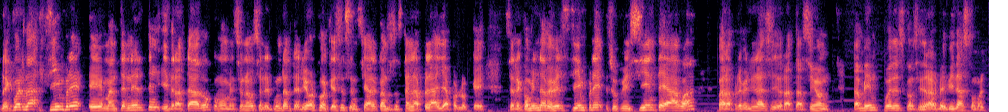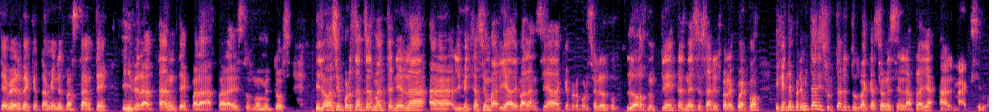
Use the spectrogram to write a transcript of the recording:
Recuerda siempre eh, mantenerte hidratado, como mencionamos en el punto anterior, porque es esencial cuando se está en la playa, por lo que se recomienda beber siempre suficiente agua para prevenir la deshidratación. También puedes considerar bebidas como el té verde, que también es bastante hidratante para, para estos momentos. Y lo más importante es mantener la ah, alimentación variada y balanceada, que proporcione los, los nutrientes necesarios para el cuerpo y que te permita disfrutar de tus vacaciones en la playa al máximo.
